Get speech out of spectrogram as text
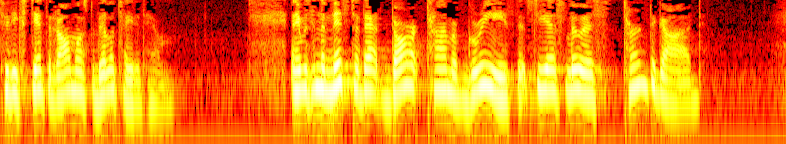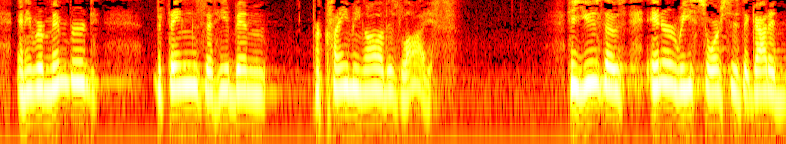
to the extent that it almost debilitated him. And it was in the midst of that dark time of grief that C.S. Lewis turned to God and he remembered the things that he had been proclaiming all of his life. He used those inner resources that God had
